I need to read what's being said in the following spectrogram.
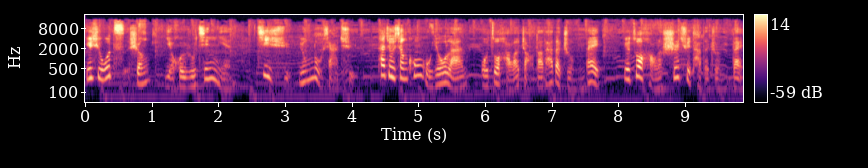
也许我此生也会如今年继续庸碌下去。它就像空谷幽兰，我做好了找到它的准备，也做好了失去它的准备。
